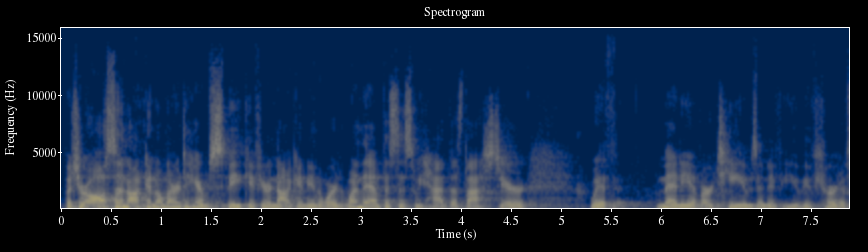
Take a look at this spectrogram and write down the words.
But you're also not going to learn to hear Him speak if you're not getting the Word. One of the emphasis we had this last year with many of our teams, and if, you, if you've heard of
